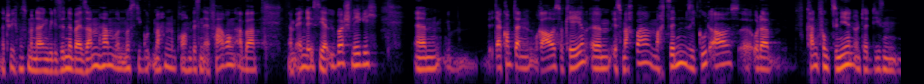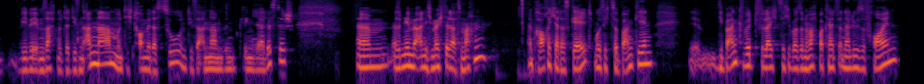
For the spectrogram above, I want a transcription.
Natürlich muss man da irgendwie die Sinne beisammen haben und muss die gut machen und braucht ein bisschen Erfahrung, aber am Ende ist sie ja überschlägig. Ähm, da kommt dann raus, okay, ähm, ist machbar, macht Sinn, sieht gut aus äh, oder kann funktionieren unter diesen, wie wir eben sagten, unter diesen Annahmen und ich traue mir das zu und diese Annahmen sind klingen realistisch. Ähm, also nehmen wir an, ich möchte das machen. Dann brauche ich ja das Geld, muss ich zur Bank gehen. Die Bank wird vielleicht sich über so eine Machbarkeitsanalyse freuen,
